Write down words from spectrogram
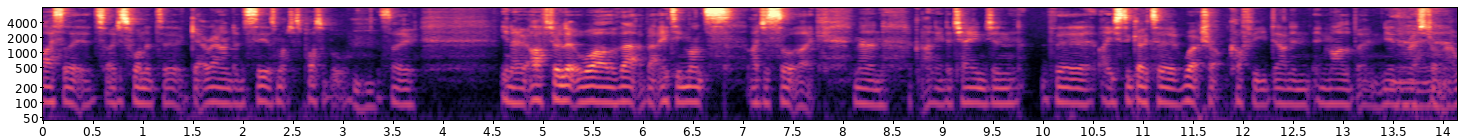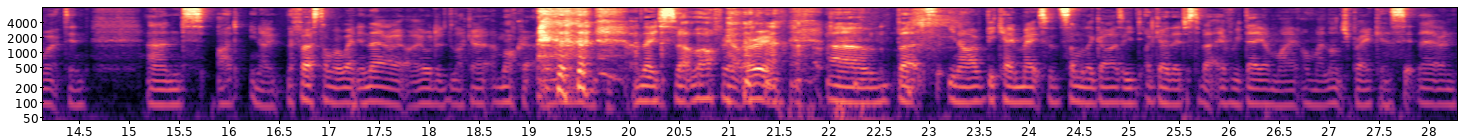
isolated, so I just wanted to get around and see as much as possible. Mhm. So, you know, after a little while of that, about eighteen months, I just thought like, man, I need a change. And the I used to go to Workshop Coffee down in in Marylebone near the Yeah, restaurant yeah. I worked in. And I'd, you know, the first time I went in there, I, I ordered like a, a mocha, and they just about laughing me out the room. Um, but you know, I became mates with some of the guys. I'd I'd go there just about every day on my on my lunch break and sit there. And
